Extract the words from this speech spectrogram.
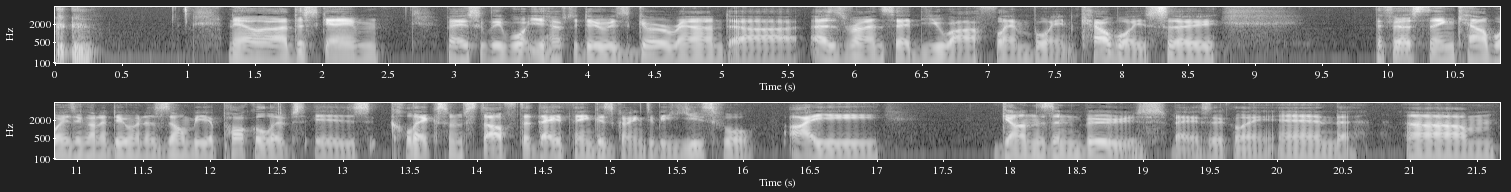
now, uh, this game, basically, what you have to do is go around. Uh, as Ryan said, you are flamboyant cowboys, so. The first thing cowboys are going to do in a zombie apocalypse is collect some stuff that they think is going to be useful, i.e., guns and booze, basically. And um,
